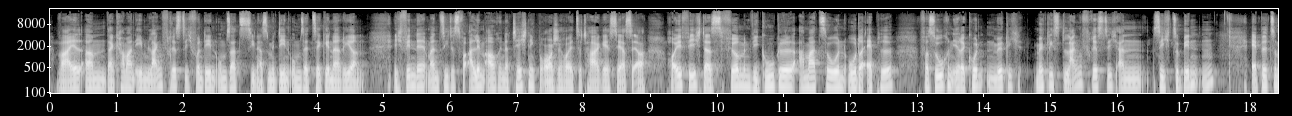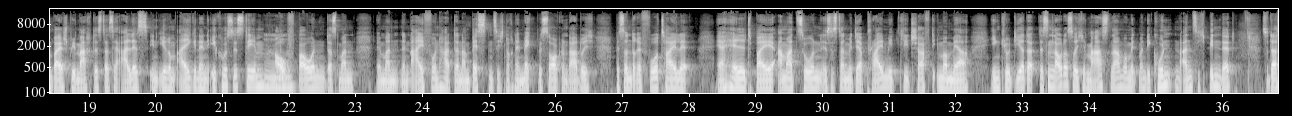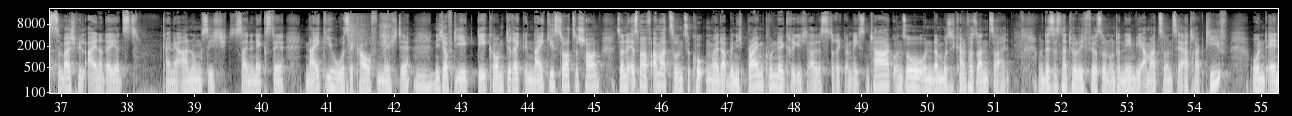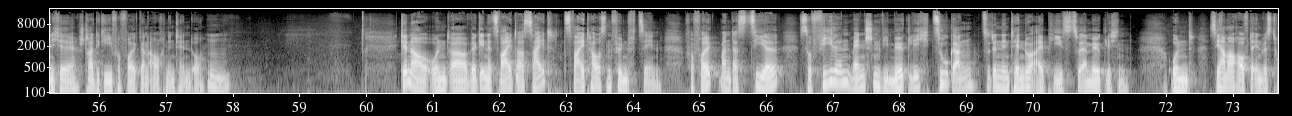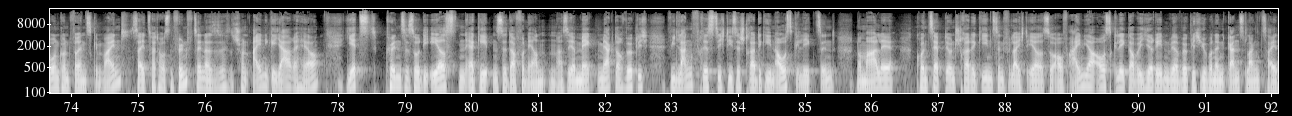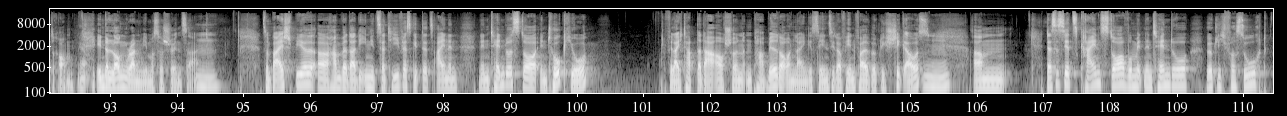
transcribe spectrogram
weil ähm, dann kann man eben langfristig von denen Umsatz ziehen, also mit denen Umsätze generieren. Ich finde, man sieht es vor allem auch in der Technikbranche heutzutage sehr, sehr häufig, dass Firmen wie Google, Amazon oder Apple versuchen, ihre Kunden möglich, möglichst langfristig an sich zu binden. Apple zum Beispiel macht es, dass sie alles in ihrem eigenen Ökosystem mhm. aufbauen, dass man, wenn man ein iPhone hat, dann am besten sich noch einen Mac besorgt und dadurch besondere Vorteile erhält. Bei Amazon ist es dann mit der Prime-Mitgliedschaft immer mehr inkludiert. Das sind lauter solche Maßnahmen, womit man die Kunden an sich bindet, sodass zum Beispiel einer, der jetzt keine Ahnung, sich seine nächste Nike-Hose kaufen möchte, mhm. nicht auf die Idee kommt, direkt im Nike-Store zu schauen, sondern erstmal auf Amazon zu gucken, weil da bin ich Prime-Kunde, kriege ich alles direkt am nächsten Tag und so und dann muss ich keinen Versand zahlen. Und das ist natürlich für so ein Unternehmen wie Amazon sehr attraktiv und ähnliche Strategie verfolgt dann auch Nintendo. Mhm. Genau, und äh, wir gehen jetzt weiter. Seit 2015 verfolgt man das Ziel, so vielen Menschen wie möglich Zugang zu den Nintendo IPs zu ermöglichen. Und sie haben auch auf der Investorenkonferenz gemeint, seit 2015, also das ist schon einige Jahre her, jetzt können sie so die ersten Ergebnisse davon ernten. Also ihr merkt, merkt auch wirklich, wie langfristig diese Strategien ausgelegt sind. Normale Konzepte und Strategien sind vielleicht eher so auf ein Jahr ausgelegt, aber hier reden wir wirklich über einen ganz langen Zeitraum. Ja. In the long run, wie man so schön sagt. Mhm. Zum Beispiel äh, haben wir da die Initiative, es gibt jetzt einen Nintendo Store in Tokio, Vielleicht habt ihr da auch schon ein paar Bilder online gesehen. Sieht auf jeden Fall wirklich schick aus. Mhm. Ähm, das ist jetzt kein Store, womit Nintendo wirklich versucht,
